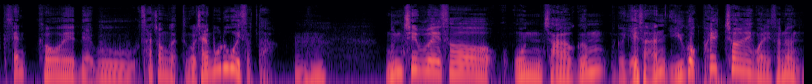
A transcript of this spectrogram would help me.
그 센터의 내부 사정 같은 걸 잘 모르고 있었다. 문체부에서 온 자금 그 예산 6억 8천에 관해서는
